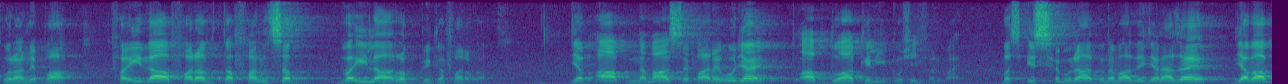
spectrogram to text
कुरान पाक फ़ैदा फ़रग तफनसब व इला रब का फ़र्ग जब आप नमाज़ से फारग हो जाए तो आप दुआ के लिए कोशिश फरमाएँ। बस इससे मुराद नमाज़ जनाजा है। जब आप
